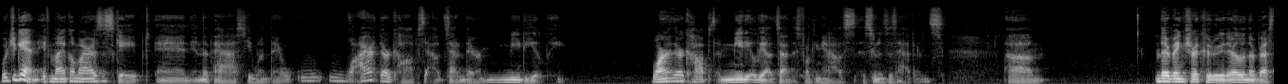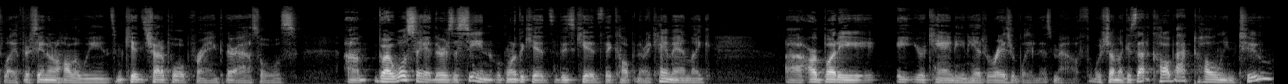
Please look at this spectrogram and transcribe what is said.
which again, if Michael Myers escaped and in the past he went there, why aren't there cops outside of there immediately? Why aren't there cops immediately outside this fucking house as soon as this happens? they're being charcuterie. They're living their best life. They're staying on Halloween. Some kids try to pull a prank. They're assholes. Um, though I will say, there's a scene with one of the kids. These kids, they come up and they're like, "Hey, man, like, uh, our buddy ate your candy and he had a razor blade in his mouth." Which I'm like, is that a callback to Halloween two?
